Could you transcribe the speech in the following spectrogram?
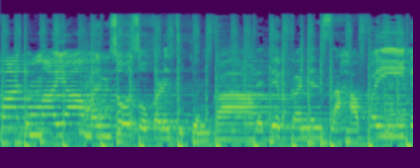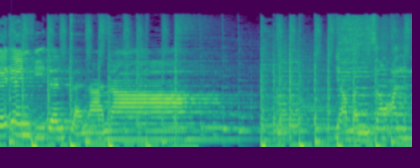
faɗin ma ya manzo tsokar jikinka da dukkanin sahabbai da 'yan gidan tanana. Ya manzan Allah.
